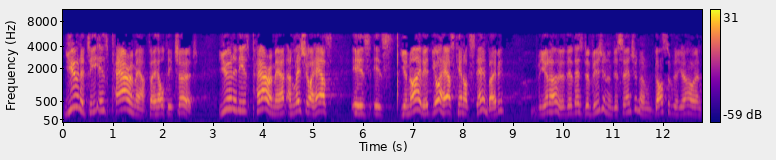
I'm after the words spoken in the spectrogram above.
Unity is paramount for a healthy church. Unity is paramount unless your house is, is united, your house cannot stand, baby. You know, there's division and dissension and gossip, you know, and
